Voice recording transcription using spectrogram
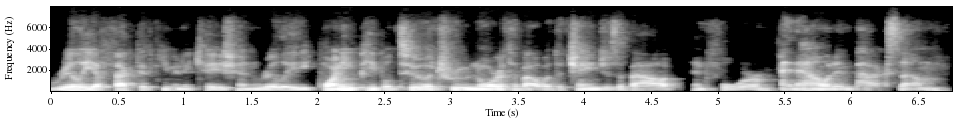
really effective communication, really pointing people to a true north about what the change is about and for and how it impacts them.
